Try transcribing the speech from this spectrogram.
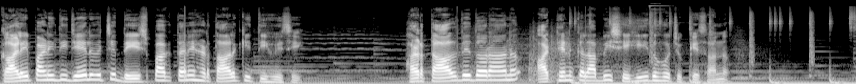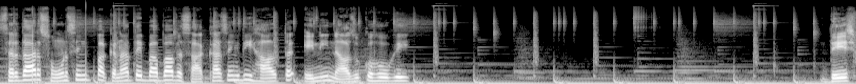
ਕਾਲੇ ਪਾਣੀ ਦੀ ਜੇਲ੍ਹ ਵਿੱਚ ਦੇਸ਼ ਭਗਤਾਂ ਨੇ ਹੜਤਾਲ ਕੀਤੀ ਹੋਈ ਸੀ। ਹੜਤਾਲ ਦੇ ਦੌਰਾਨ 8 ਇਨਕਲਾਬੀ ਸ਼ਹੀਦ ਹੋ ਚੁੱਕੇ ਸਨ। ਸਰਦਾਰ ਸੋਹਣ ਸਿੰਘ ਭਕਨਾ ਤੇ ਬਾਬਾ ਵਿਸਾਖਾ ਸਿੰਘ ਦੀ ਹਾਲਤ ਇੰਨੀ ਨਾਜ਼ੁਕ ਹੋ ਗਈ ਦੇਸ਼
